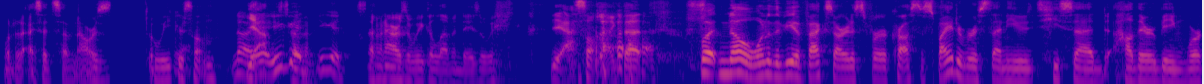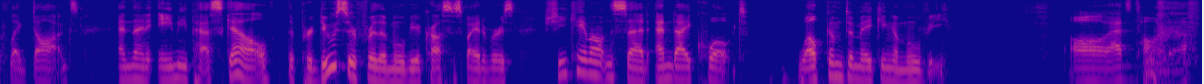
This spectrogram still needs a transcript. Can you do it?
What did I, I said? Seven hours a week or something. No, Yeah, yeah, you're seven. good. You're good. Seven hours a week, eleven days a week. Yeah, something like that. But no, one of the VFX artists for Across the Spider Verse then he he said how they were being worked like dogs. And then Amy Pascal, the producer for the movie Across the Spider Verse, she came out and said, and I quote, "Welcome to making a movie." Oh, that's tone deaf.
